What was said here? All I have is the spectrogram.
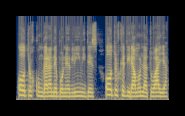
otros con ganas de poner límites, otros que tiramos la toalla.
